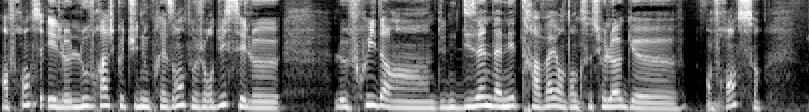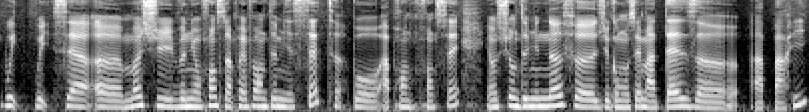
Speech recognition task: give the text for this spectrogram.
en France et l'ouvrage que tu nous présentes aujourd'hui, c'est le, le fruit d'un- d'une dizaine d'années de travail en tant que sociologue euh, en France. Oui, oui. Euh, moi, je suis venue en France la première fois en 2007 pour apprendre français. Et ensuite, en 2009, euh, j'ai commencé ma thèse euh, à Paris,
